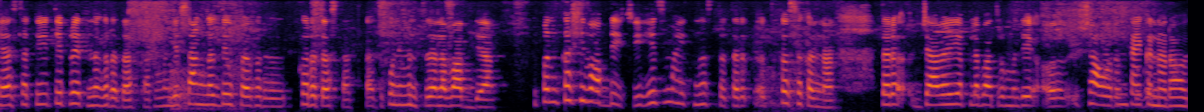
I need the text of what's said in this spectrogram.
यासाठी ते प्रयत्न करत असतात. म्हणजे सांगाल ते उपाय कर करत असतात. का तर कोणी म्हणतं त्याला वाफ द्या. पण कशी वाफ द्यायची हेच माहीत नसतं तर कसं करणार? तर ज्यावेळी आपल्या बाथरूममध्ये शॉवर काय करणार आहोत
